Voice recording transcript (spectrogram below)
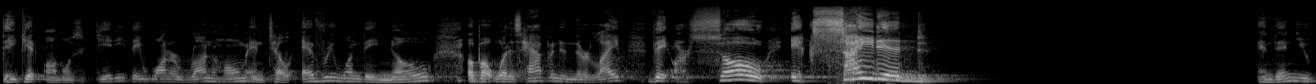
They get almost giddy. They want to run home and tell everyone they know about what has happened in their life. They are so excited. And then you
